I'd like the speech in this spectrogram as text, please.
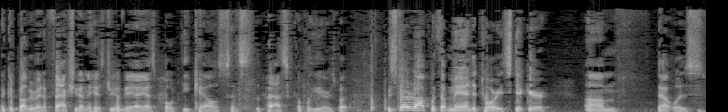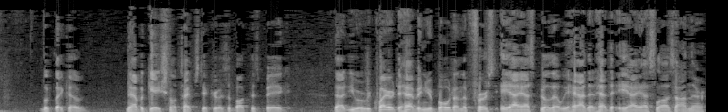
I could probably write a fact sheet on the history of AIS boat decals since the past couple of years, but we started off with a mandatory sticker um, that was, looked like a navigational type sticker, it was about this big, that you were required to have in your boat on the first AIS bill that we had that had the AIS laws on there.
